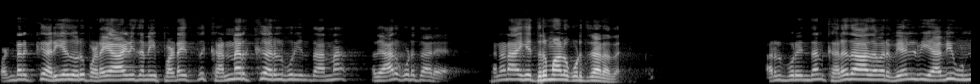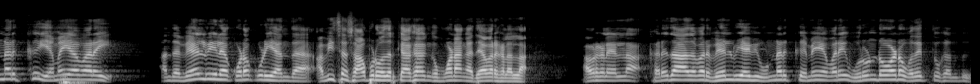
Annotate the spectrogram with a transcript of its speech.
பண்டற்கு அரியதொரு படையாழிதனை படைத்து கண்ணற்கு அருள் புரிந்தான்னா அது யார் கொடுத்தாரு? கண்ணனாகிய திருமாலை கொடுத்துட்டார் அதை. அருள் புரிந்தான் கருதாதவர் வேள்வி அவி உன்னற்கு எமையவரை. அந்த வேள்வியில் கூடக்கூடிய அந்த அவிசை சாப்பிடுவதற்காக அங்கே போனாங்க தேவர்கள் எல்லாம் அவர்களெல்லாம் கருதாதவர் வேள்வி அவி வரை இமையவரை உருண்டோட உதைத்துகந்து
